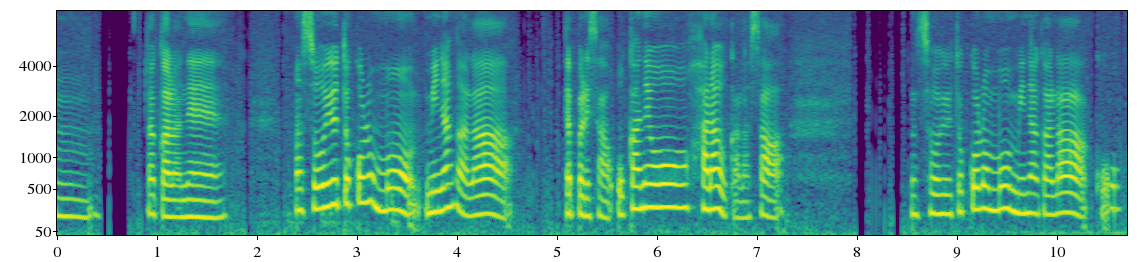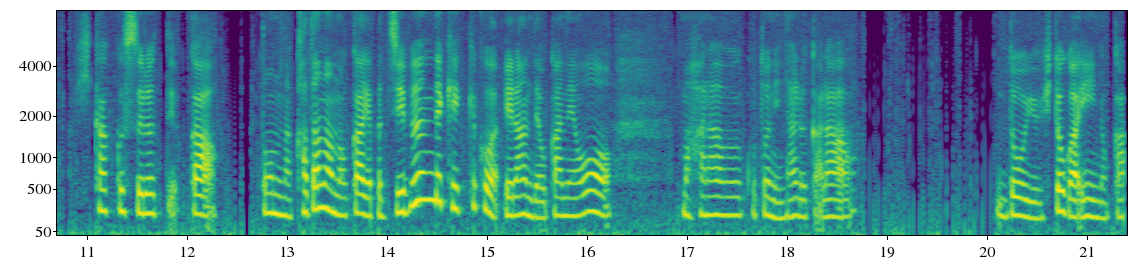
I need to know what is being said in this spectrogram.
うん、だからね、まあ、そういうところも見ながらやっぱりさお金を払うからさそういうところも見ながらこう比較するっていうかどんな方なのかやっぱ自分で結局は選んでお金を、まあ、払うことになるからどういう人がいいのか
